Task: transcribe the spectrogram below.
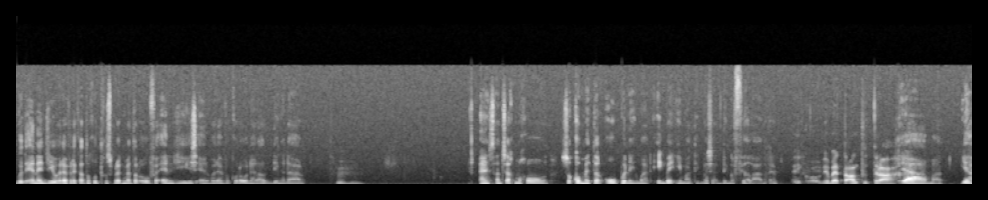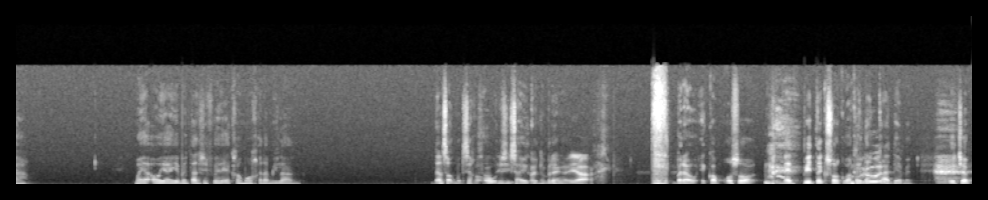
good energy, whatever. Ik had een goed gesprek met haar over energies en whatever, corona en al die dingen daar. Mhm. Eindstand zegt me gewoon, ze komt met een opening, maar ik ben iemand, ik ben zijn dingen veel later heb. Ik ook. Je bent aan toe traag. Ja, man. Ja. Maar ja, oh ja, je bent taxichauffeur. Ik ga morgen naar Milaan. Dan zou ik moeten zeggen, oh, dus ik zou je kunnen brengen. Ja. Bro, ik kwam also, net pitten, ik schrok wakker Broer. goddammit. Weet je?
